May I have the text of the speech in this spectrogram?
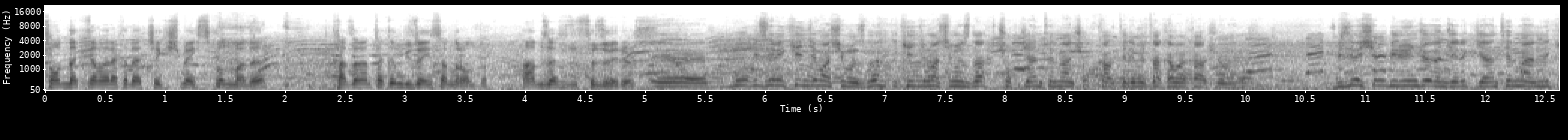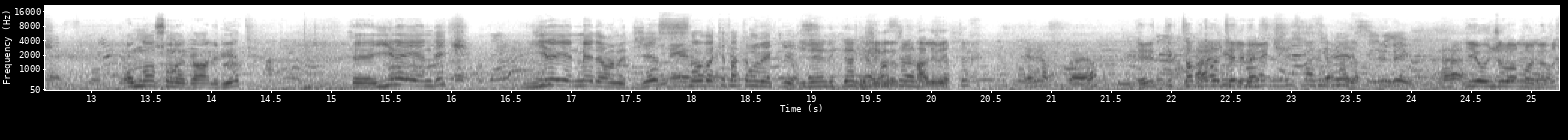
Son dakikalara kadar çekişme eksik olmadı. Kazanan takım güzel insanlar oldu. Hamza sözü, sözü veriyoruz. Ee, bu bizim ikinci maçımızdı. İkinci maçımızda çok centilmen, çok kaliteli bir takıma karşı oynadık. Bizim için birinci öncelik centilmenlik, ondan sonra galibiyet. Ee, yine yendik, yine yenmeye devam edeceğiz. Sıradaki takımı bekliyoruz. Yenildik derken Teşekkür ederiz. Ali Bey. Elitlik tam kaliteli bir lig. İyi oyuncularla oynadık.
